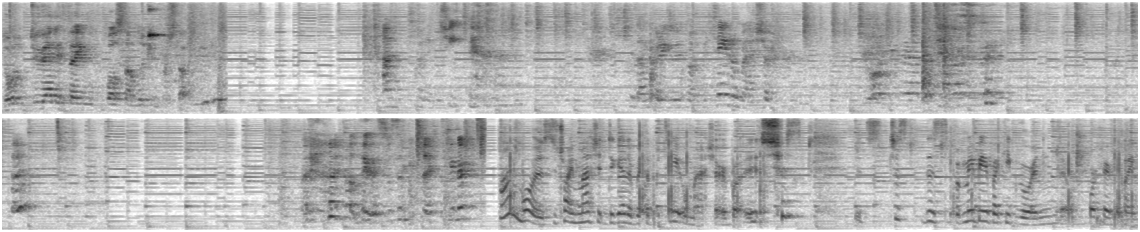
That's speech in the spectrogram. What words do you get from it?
Don't do anything whilst I'm looking for stuff. Because I'm going to use my potato masher. I don't think this was a good idea. Plan was to try and mash it together with a potato masher, but it's just, it's just this. But maybe if I keep going, it'll work out fine.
